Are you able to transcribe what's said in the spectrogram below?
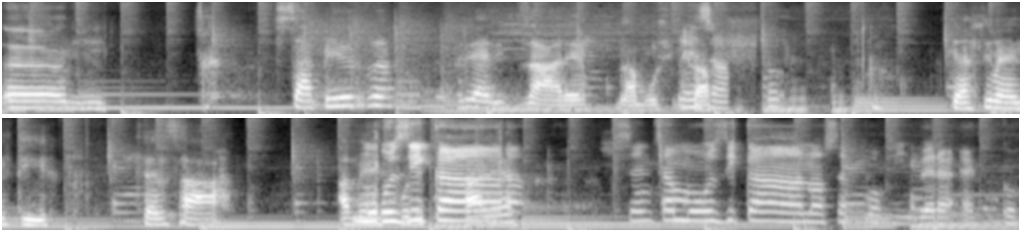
ehm, saper realizzare la musica, Esatto. che altrimenti senza avere Musica senza musica non si può vivere, ecco.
